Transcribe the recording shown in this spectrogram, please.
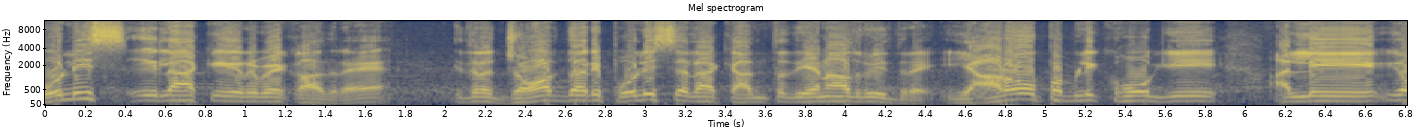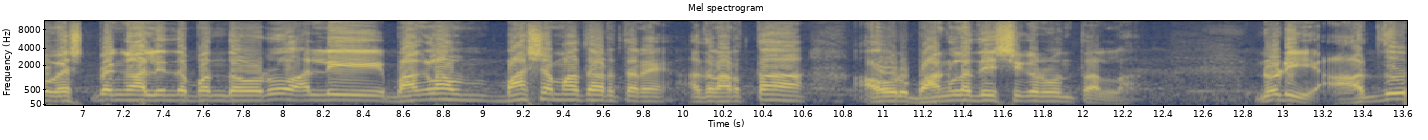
ಪೊಲೀಸ್ ಇಲಾಖೆ ಇರಬೇಕಾದ್ರೆ ಇದರ ಜವಾಬ್ದಾರಿ ಪೊಲೀಸ್ ಇಲಾಖೆ, ಅಂಥದ್ದು ಏನಾದರೂ ಇದ್ದರೆ ಯಾರೋ ಪಬ್ಲಿಕ್ ಹೋಗಿ ಅಲ್ಲಿ ಈಗ ವೆಸ್ಟ್ ಬೆಂಗಾಲಿಂದ ಬಂದವರು ಅಲ್ಲಿ ಬಾಂಗ್ಲಾ ಭಾಷೆ ಮಾತಾಡ್ತಾರೆ. ಅದರ ಅರ್ಥ ಅವರು ಬಾಂಗ್ಲಾದೇಶಿಗರು ಅಂತಲ್ಲ. ನೋಡಿ, ಅದು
